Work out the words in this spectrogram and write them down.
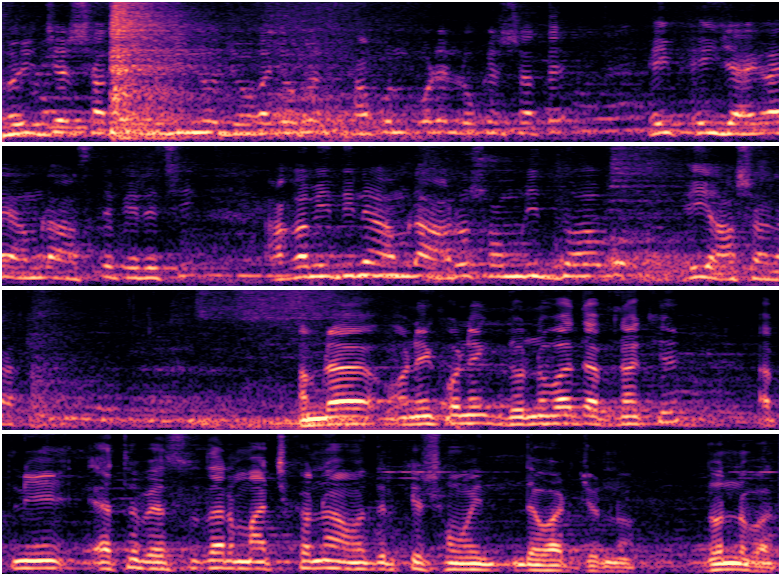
ধৈর্যের সাথে বিভিন্ন যোগাযোগ স্থাপন করে লোকের সাথে এই এই জায়গায় আমরা আসতে পেরেছি। আগামী দিনে আমরা আরও সমৃদ্ধ হব, এই আশা রাখি। আমরা অনেক অনেক ধন্যবাদ আপনাকে। আপনি এত ব্যস্ততার মাঝখানে আমাদেরকে সময় দেওয়ার জন্য। ধন্যবাদ।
